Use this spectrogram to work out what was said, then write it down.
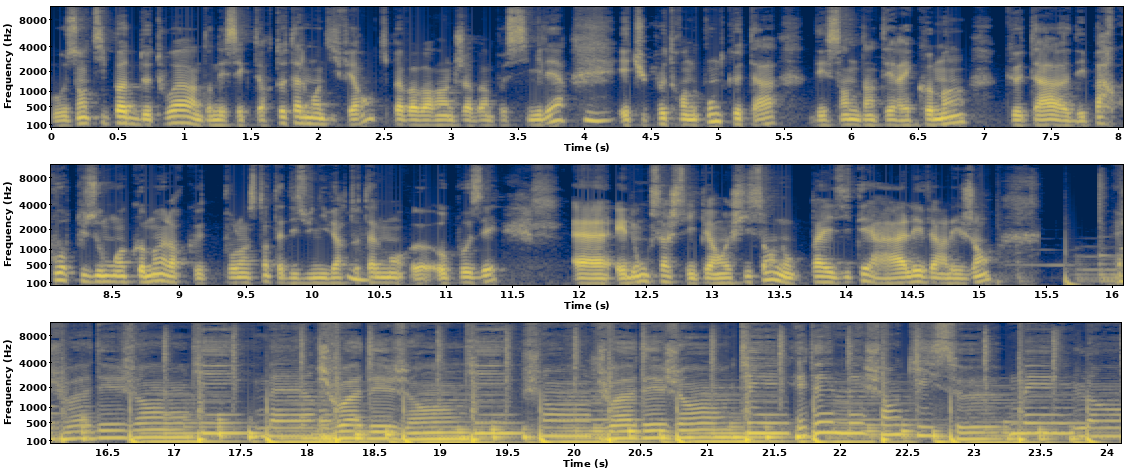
aux antipodes de toi, dans des secteurs totalement différents, qui peuvent avoir un job un peu similaire, mmh. et tu peux te rendre compte que tu as des centres d'intérêt communs, que tu as des parcours plus ou moins communs, alors que pour l'instant, tu as des univers mmh. totalement euh, opposés. Euh, et donc ça, c'est hyper enrichissant, donc pas hésiter à aller vers les gens. Je vois des gens qui merdent, je vois des gens qui changent, je vois des gentils et des méchants qui se mélangent.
